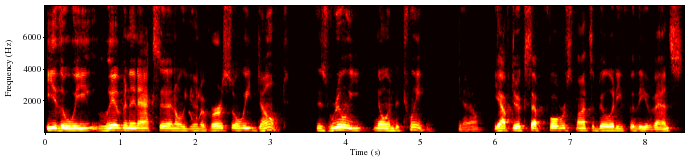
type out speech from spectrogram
either we live in an accidental universe or we don't. There's really no in between. You know, you have to accept full responsibility for the events,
